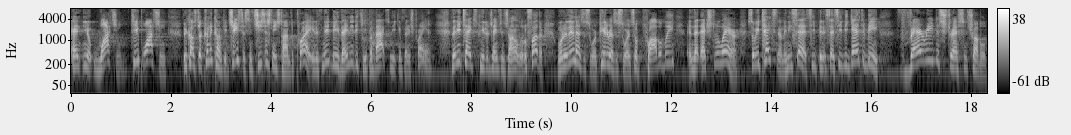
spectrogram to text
And, you know, watching, keep watching because they're going to come get Jesus and Jesus needs time to pray. And if need be, they need to keep him back so he can finish praying. Then he takes Peter, James, and John a little further. One of them has a sword, Peter has a sword. And so probably in that extra layer. So he takes them and he says, he, and it says, he began to be very distressed and troubled.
